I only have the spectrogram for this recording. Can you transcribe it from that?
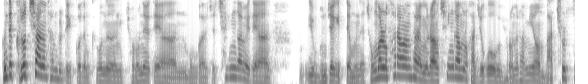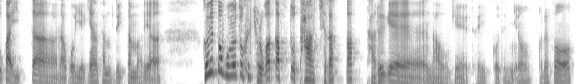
근데 그렇지 않은 사람들도 있거든. 그거는 결혼에 대한 뭔가 이제 책임감에 대한 이 문제이기 때문에 정말로 사랑하는 사람이랑 책임감을 가지고 결혼을 하면 맞출 수가 있다라고 얘기하는 사람들도 있단 말이야. 근데 또 보면 또 그 결과값도 다 제각각 다르게 나오게 돼 있거든요. 그래서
